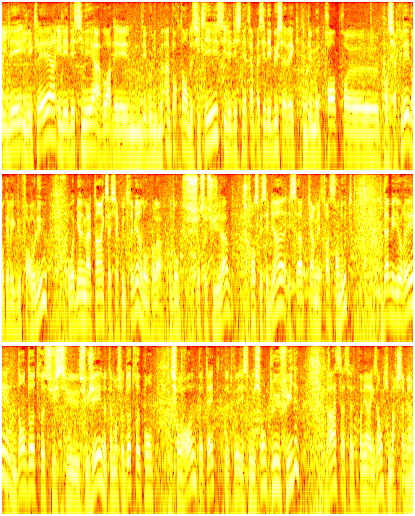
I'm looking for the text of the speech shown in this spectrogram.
il est, il est clair, il est destiné à avoir des, des, volumes importants de cyclistes, il est destiné à faire passer des bus avec des modes propres euh, pour circuler, donc avec de forts volumes. On voit bien le matin que ça circule très bien, donc voilà. Donc sur ce sujet-là, je pense que c'est bien et ça permettra sans doute d'améliorer dans d'autres sujets, notamment sur d'autres ponts sur le Rhône, peut-être de trouver des solutions plus fluides grâce à ce premier exemple qui marche très bien.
